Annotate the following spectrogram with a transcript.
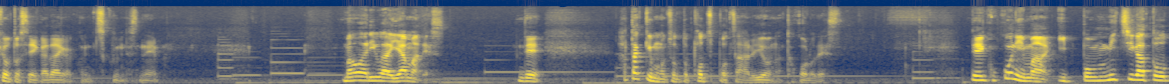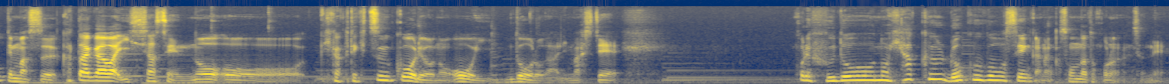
京都精華大学に着くんですね。周りは山です。で畑もちょっとポツポツあるようなところです。でここにまあ一本道が通ってます。片側一車線の比較的通行量の多い道路がありましてこれ不動の106号線かなんかそんなところなんですよね。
